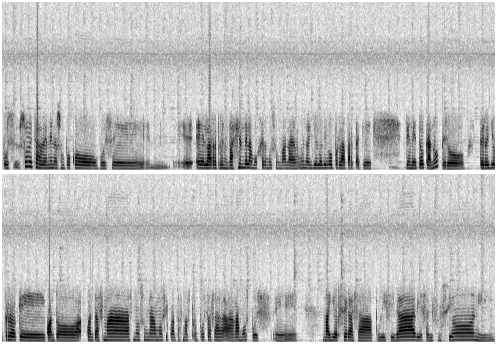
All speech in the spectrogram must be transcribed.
pues suelo echar de menos un poco pues eh, eh, la representación de la mujer musulmana. Bueno yo lo digo por la parte que, que me toca no pero pero yo creo que cuanto cuantas más nos unamos y cuantas más propuestas hagamos pues eh, mayor será esa publicidad y esa difusión y,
